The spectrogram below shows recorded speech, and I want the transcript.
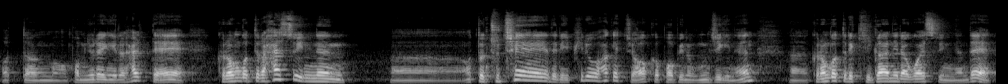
어떤 뭐 법률행위를 할 때 그런 것들을 할 수 있는 어, 어떤 주체들이 필요하겠죠. 그 법인을 움직이는 어, 그런 것들이 기간이라고 할 수 있는데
